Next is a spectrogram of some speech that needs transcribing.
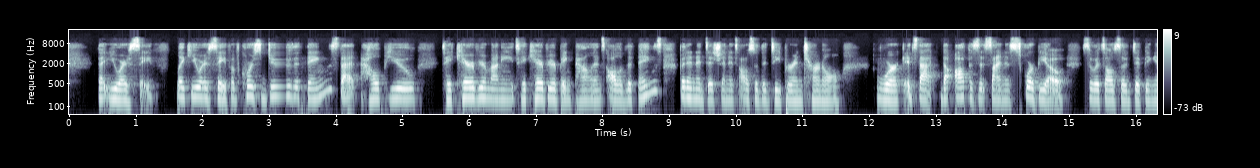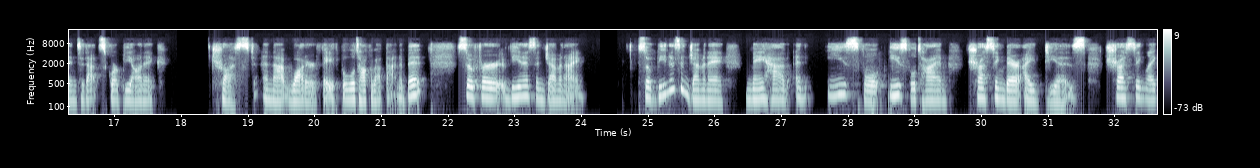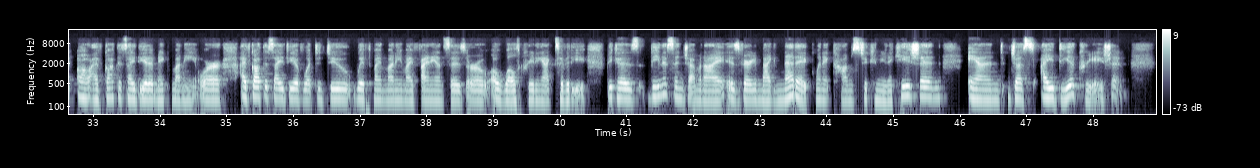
that you are safe. Like you are safe. Of course, do the things that help you take care of your money, take care of your bank balance, all of the things. But in addition, it's also the deeper internal work. It's that the opposite sign is Scorpio. So it's also dipping into that scorpionic trust and that water faith. But we'll talk about that in a bit. So for Venus and Gemini, so Venus and Gemini may have an easeful, easeful time trusting their ideas, trusting, like, oh, I've got this idea to make money, or I've got this idea of what to do with my money, my finances, or a, a wealth creating activity. Because Venus in Gemini is very magnetic when it comes to communication and just idea creation.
